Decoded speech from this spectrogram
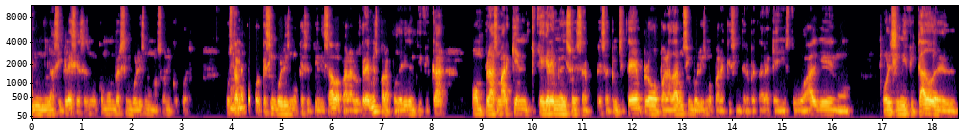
en las iglesias es muy común ver simbolismo masónico, pues justamente porque es simbolismo que se utilizaba para los gremios para poder identificar o plasmar quién, qué gremio hizo esa, ese pinche templo, o para dar un simbolismo para que se interpretara que allí estuvo alguien, o, o el significado del,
